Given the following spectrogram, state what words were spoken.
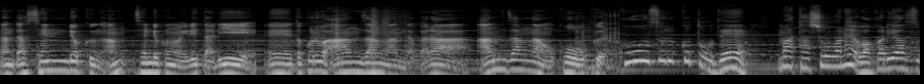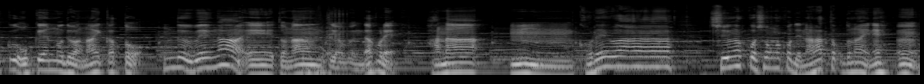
なんだ、戦力眼戦力眼を入れたり、えーと、これは暗算眼だから、暗算眼をこう置く。こうすることで、まあ多少はね、わかりやすく置けるのではないかと。んで、上が、えーと、なんて呼ぶんだ？これ。花。うーん、これは、中学校、小学校で習ったことないね。うん。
